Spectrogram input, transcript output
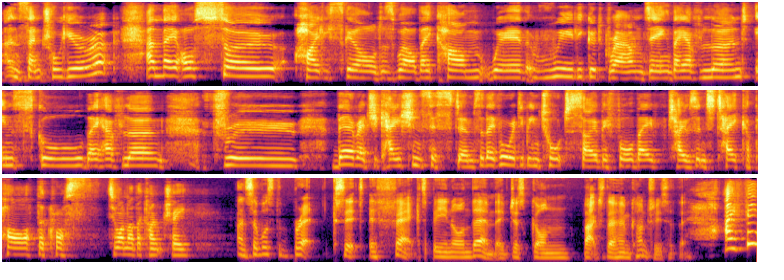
and Central Europe, and they are so highly skilled as well. They come with really good grounding. They have learned in school, they have learned through their education system. So they've already been taught to sew before they've chosen to take a path across to another country. And so, what's the Brexit effect been on them? They've just gone back to their home countries, have they? I think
